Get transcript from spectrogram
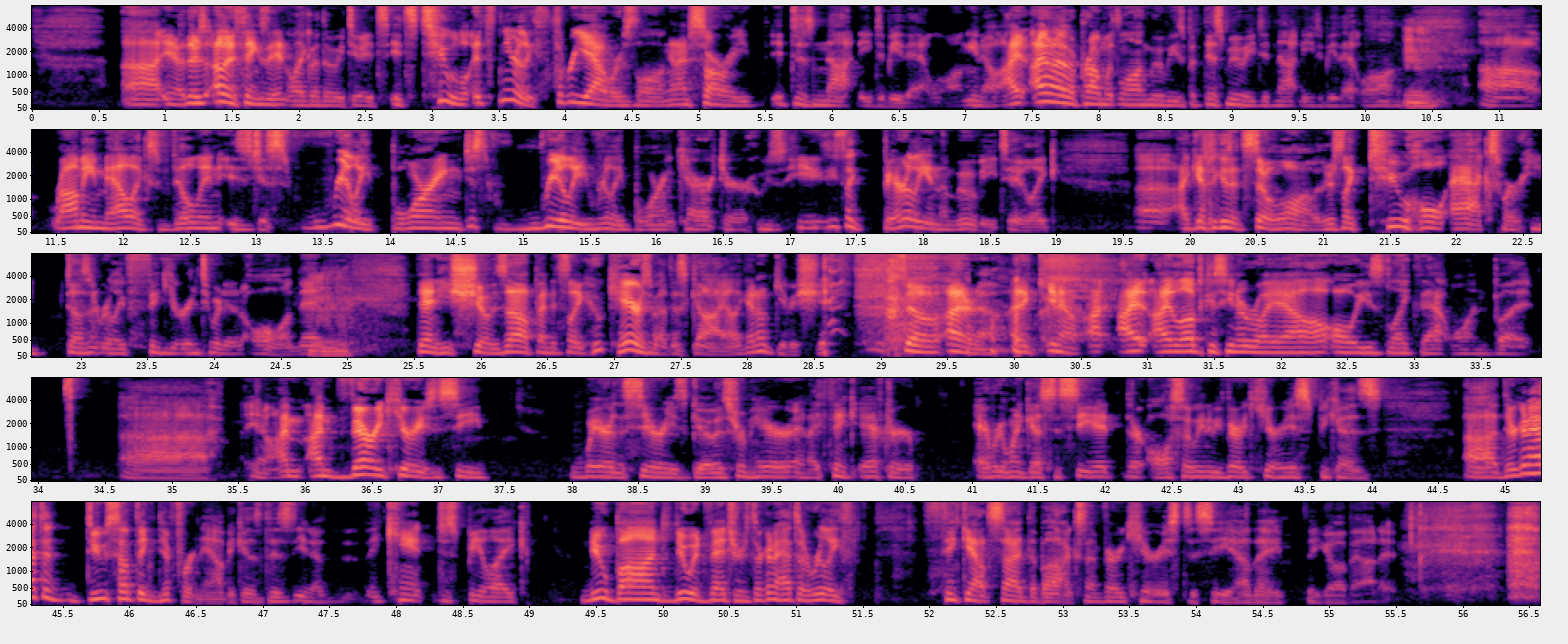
uh, you know, there's other things I didn't like about the movie too. It's it's too it's nearly three hours long, and I'm sorry, it does not need to be that long. You know, I, I don't have a problem with long movies, but this movie did not need to be that long. Mm. Uh, Rami Malek's villain is just really boring, just really really boring character. Who's he, he's like barely in the movie too. Like, uh, I guess because it's so long, there's like two whole acts where he doesn't really figure into it at all, and then Mhm. Then he shows up and it's like who cares about this guy? Like i don't give a shit. So i don't know. Like you know i i, I loved casino royale I'll always like that one but uh you know i'm i'm very curious to see where the series goes from here and i think after everyone gets to see it they're also going to be very curious because uh they're going to have to do something different now because this you know they can't just be like new bond new adventures. They're going to have to really think outside the box i'm very curious to see how they they go about it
